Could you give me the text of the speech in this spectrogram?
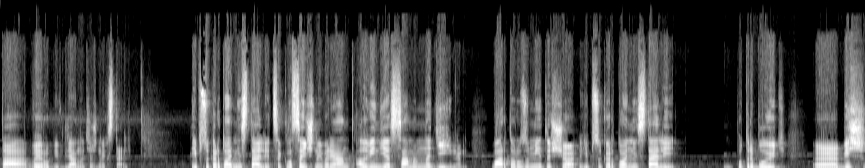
та виробів для натяжних стель. Гіпсокартонні стелі це класичний варіант, але він є самим надійним. Варто розуміти, що гіпсокартонні стелі потребують е, більш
